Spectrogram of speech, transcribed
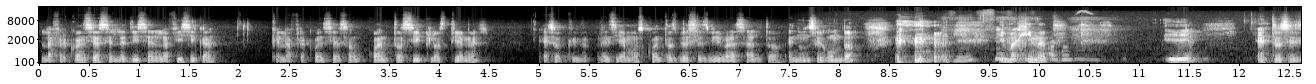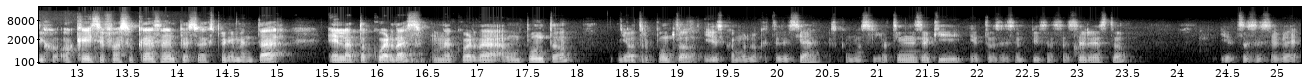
la frecuencia se le dice en la física, que la frecuencia son cuántos ciclos tienes eso que decíamos, cuántas veces vibras alto en un segundo. Imagínate. Y entonces dijo, ok, se fue a su casa, empezó a experimentar. Él ató cuerdas, una cuerda a un punto y a otro punto, y es como lo que te decía, es como si lo tienes aquí y entonces empiezas a hacer esto y entonces se ve,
